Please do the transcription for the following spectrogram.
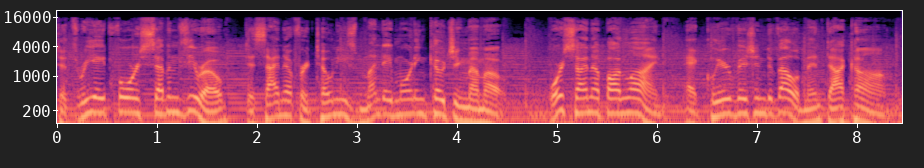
to 38470 to sign up for Tony's Monday morning coaching memo or sign up online at clearvisiondevelopment.com.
